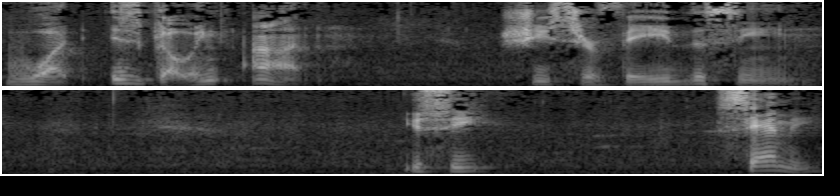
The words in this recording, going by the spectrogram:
what is going on? She surveyed the scene. You see, Sammy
